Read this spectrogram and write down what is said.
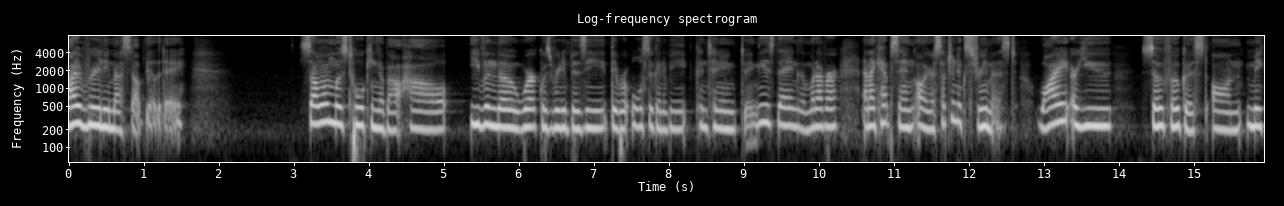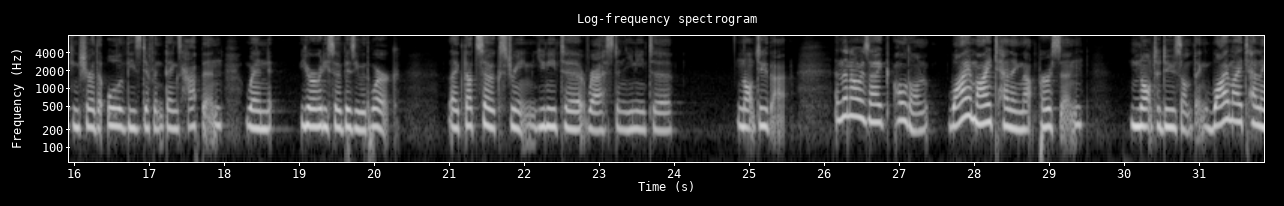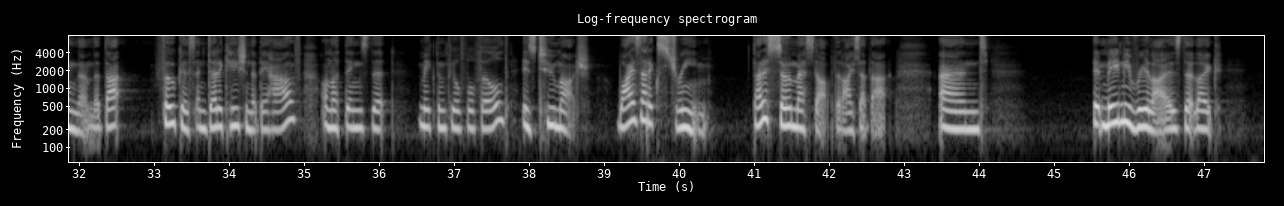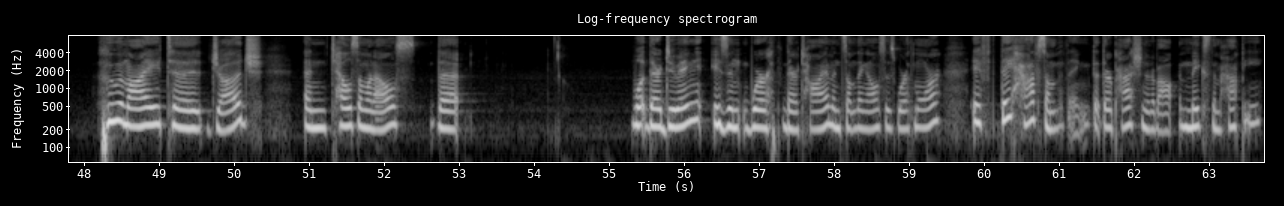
I really messed up the other day. Someone was talking about how even though work was really busy, they were also going to be continuing doing these things and whatever. And I kept saying, Oh, you're such an extremist. Why are you so focused on making sure that all of these different things happen when you're already so busy with work? Like, that's so extreme. You need to rest and you need to not do that. And then I was like, hold on, why am I telling that person not to do something? Why am I telling them that that focus and dedication that they have on the things that make them feel fulfilled is too much? Why is that extreme? That is so messed up that I said that. And it made me realize that, like, who am I to judge and tell someone else that what they're doing isn't worth their time and something else is worth more, if they have something that they're passionate about and makes them happy,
